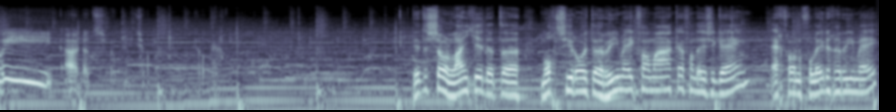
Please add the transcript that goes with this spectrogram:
Oei. Oh, dat is ook niet zo heel erg. Dit is zo'n landje dat eh mochten ze hier ooit een remake van maken van deze game. Echt gewoon een volledige remake.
